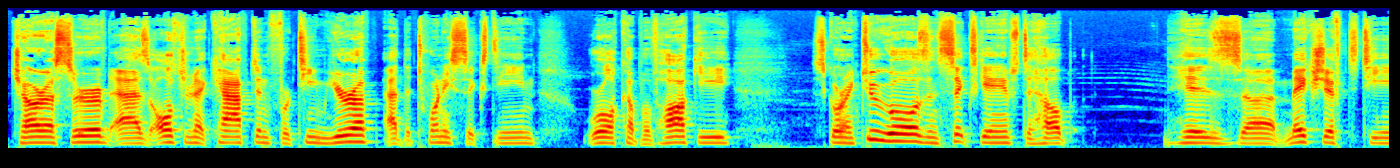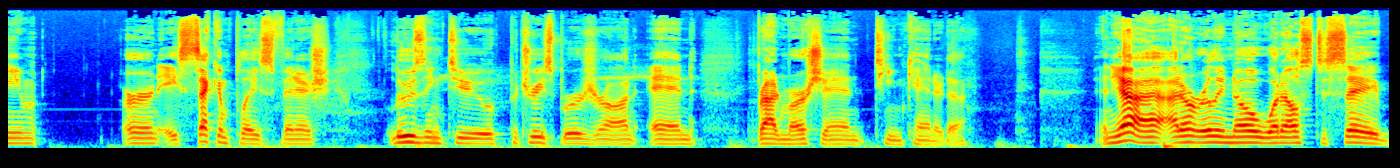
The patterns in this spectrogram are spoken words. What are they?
Chara served as alternate captain for Team Europe at the 2016 World Cup of Hockey, scoring two goals in six games to help his uh, makeshift team earn a second place finish, losing to Patrice Bergeron and Brad Marchand, Team Canada. And yeah, I don't really know what else to say.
